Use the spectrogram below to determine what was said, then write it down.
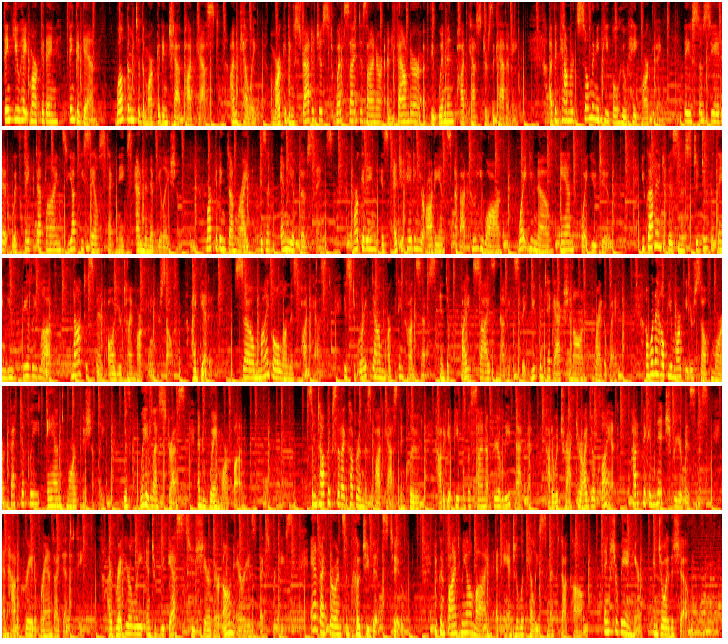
Think you hate marketing? Think again. Welcome to the Marketing Chat Podcast. I'm Kelly, a marketing strategist, website designer, and founder of the Women Podcasters Academy. I've encountered so many people who hate marketing. They associate it with fake deadlines, yucky sales techniques, and manipulation. Marketing done right isn't any of those things. Marketing is educating your audience about who you are, what you know, and what you do. You got into business to do the thing you really love, not to spend all your time marketing yourself. I get it. So, my goal on this podcast is to break down marketing concepts into bite sized nuggets that you can take action on right away. I want to help you market yourself more effectively and more efficiently with way less stress and way more fun. Some topics that I cover in this podcast include how to get people to sign up for your lead magnet, how to attract your ideal client, how to pick a niche for your business, and how to create a brand identity. I regularly interview guests who share their own areas of expertise, and I throw in some coachy bits too. You can find me online at angelakellysmith.com. Thanks for being here. Enjoy the show.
